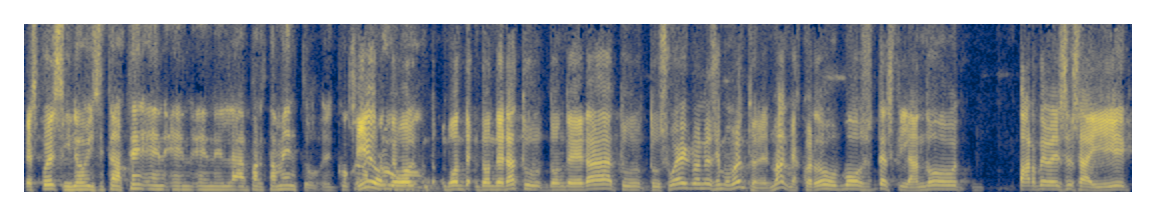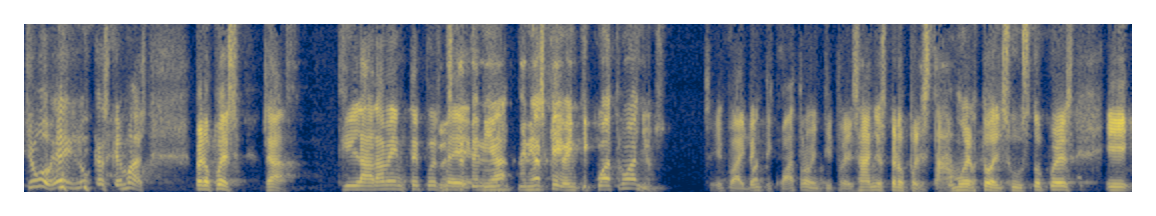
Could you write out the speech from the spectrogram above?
Después, ¿Y lo visitaste en, en, en el apartamento? En sí, donde, donde, donde, era, tu, donde era tu, tu, suegro en ese momento. Es más, me acuerdo vos desfilando par de veces ahí, ¿qué hubo? Hey, Lucas, ¿qué más? Pero pues, o sea, claramente pues me, que tenía, tenías que 24 años. Sí, pues hay 24, 23 años, pero pues estaba muerto del susto, pues, y,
